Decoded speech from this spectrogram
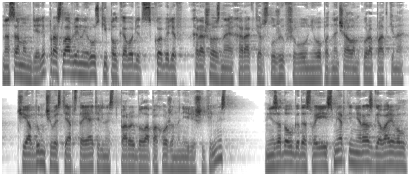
На самом деле, прославленный русский полководец Скобелев, хорошо зная характер служившего у него под началом Куропаткина, чья вдумчивость и обстоятельность порой была похожа на нерешительность, незадолго до своей смерти не раз говаривал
